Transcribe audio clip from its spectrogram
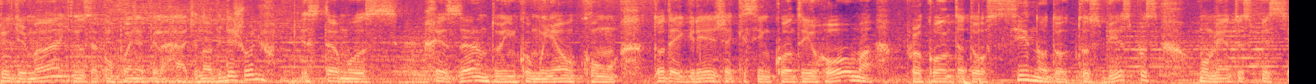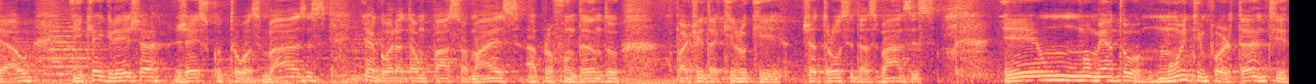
querida irmã que nos acompanha pela Rádio 9 de Julho. Estamos rezando em comunhão com toda a igreja que se encontra em Roma por conta do Sínodo dos Bispos, momento especial em que a igreja já escutou as bases e agora dá um passo a mais, aprofundando partir daquilo que já trouxe das bases. E um momento muito importante,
